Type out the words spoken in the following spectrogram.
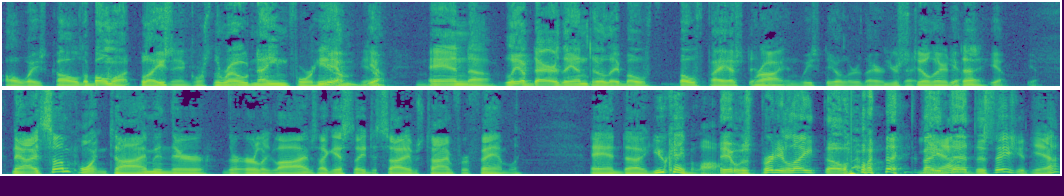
always called the Beaumont Place. And of course, the road named for him. Yeah, yeah. And uh, lived there then till they both both passed, and, Right. and we still are there. You're today. still there today. Yeah, yeah. Now, at some point in time in their their early lives, I guess they decided it was time for family, and uh, you came along. It was pretty late though when they made Yeah. that decision. yeah.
